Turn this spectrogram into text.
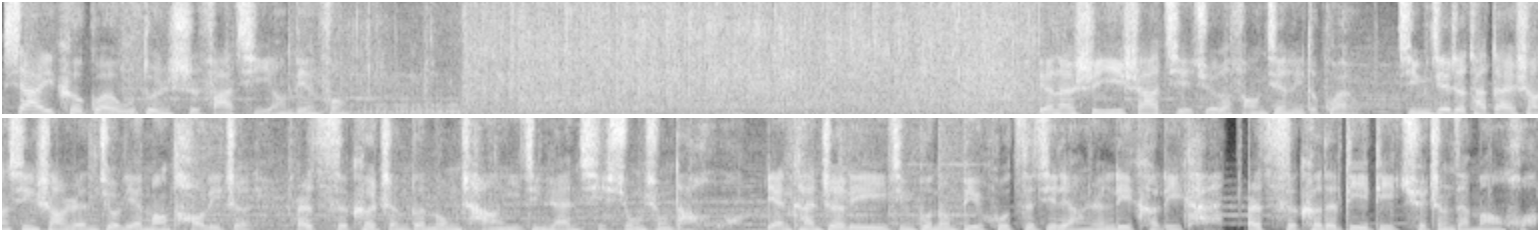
下一刻，怪物顿时发起羊癫疯。原来是伊莎解决了房间里的怪物，紧接着她带上心上人就连忙逃离这里。而此刻整个农场已经燃起熊熊大火，眼看这里已经不能庇护自己，两人立刻离开。而此刻的弟弟却正在忙活，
